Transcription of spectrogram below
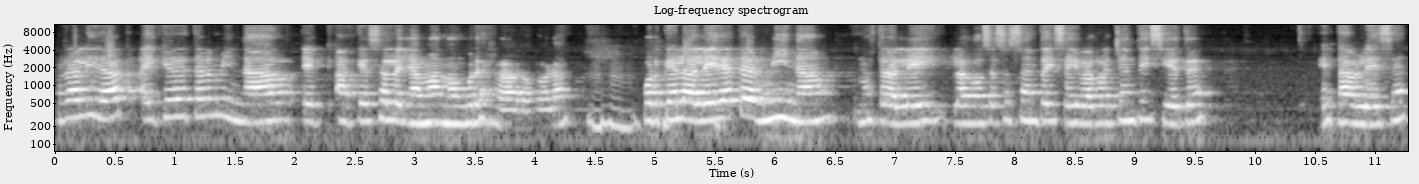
En realidad hay que determinar eh, a qué se le llama nombres raros, ¿verdad? Porque la ley determina, nuestra ley, la 1266-87, establece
